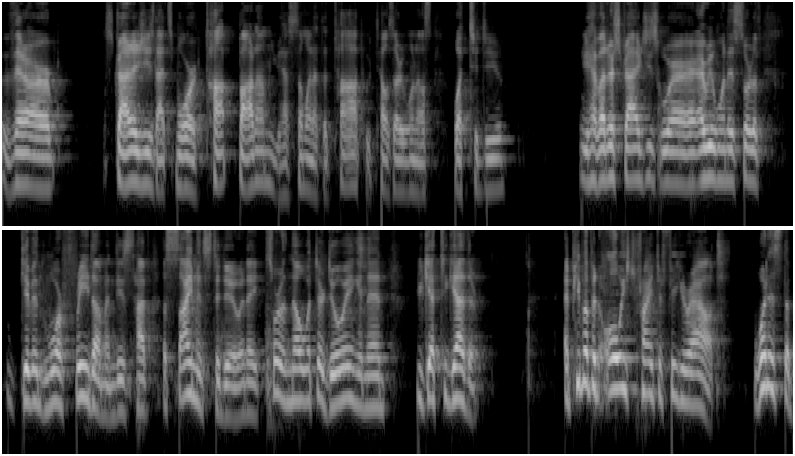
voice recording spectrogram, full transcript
There are strategies that's more top bottom. You have someone at the top who tells everyone else what to do. You have other strategies where everyone is sort of given more freedom and these have assignments to do and they sort of know what they're doing and then you get together. And people have been always trying to figure out what is the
